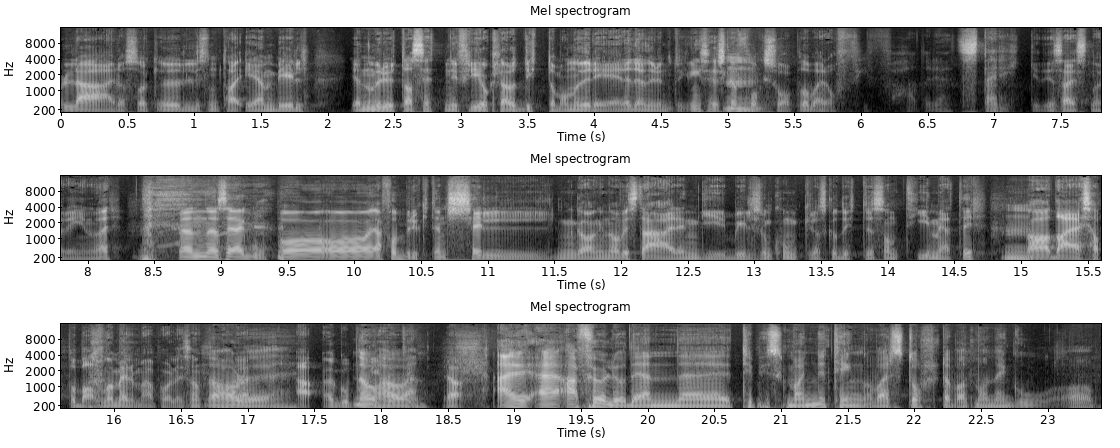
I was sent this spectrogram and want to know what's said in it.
Å lære oss å øh, liksom ta én bil gjennom ruta, sette den i fri og klare å dytte og manøvrere den rundt omkring. Så jeg husker mm. folk så på det og bare Å, fy sterke, de 16-åringene der. Men Så jeg er god på Og jeg får brukt en sjelden gang nå hvis det er en girbil som konker og skal dyttes sånn ti meter. Da, da er jeg kjapp på ballen og melder meg på, liksom. Da har du ja, jeg er god på know-howen. Ja. Jeg, jeg, jeg føler jo det er en uh, typisk manneting å være stolt av at man er god og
